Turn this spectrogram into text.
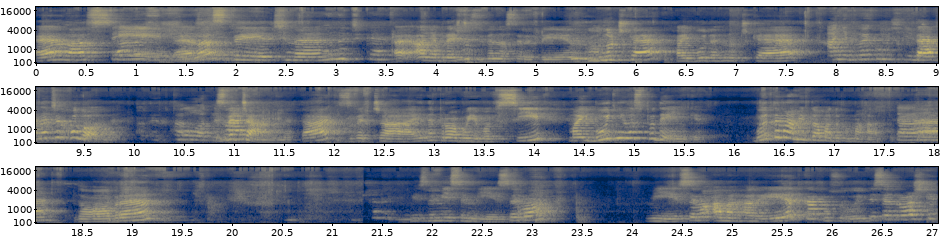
Еластичне. Еластичне. Гнучке. Е, Аня ближче сюди на серединку. Гнучке, хай буде гнучке. Аня, давай комусь Тепле чи холодне? Звичайне, так? Звичайне. Пробуємо всі. Майбутні господинки. Будете мамі вдома допомагати? Так. Добре. Місимо, місимо, місимо. Місимо. А Маргаритка, посуйтеся трошки,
